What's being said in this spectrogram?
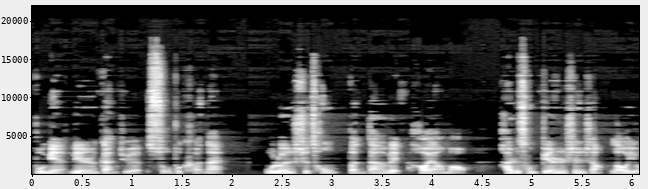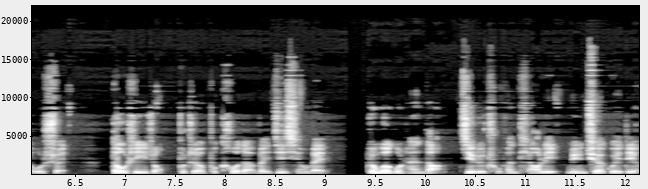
不免令人感觉俗不可耐。无论是从本单位薅羊毛，还是从别人身上捞油水，都是一种不折不扣的违纪行为。中国共产党纪律处分条例明确规定。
